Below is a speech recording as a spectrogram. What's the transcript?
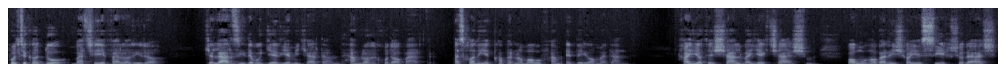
پلچکا دو بچه فراری را که لرزیده و گریه می کردند همراه خود آورد. از خانه کاپرناماوف هم عده آمدند. خیاط شل و یک چشم با موها و ریشهای سیخ شده اش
